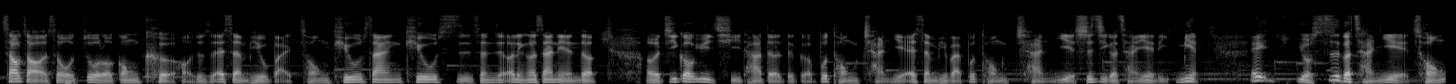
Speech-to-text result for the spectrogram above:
稍早的时候我做了功课哈，就是 S M P 五百从 Q 三、Q 四甚至二零二三年的呃机构预期它的这个不同产业 S M P 五百不同产业十几个产业里面。诶，有四个产业从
